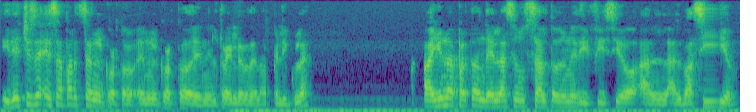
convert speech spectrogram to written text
y de hecho esa parte está en el corto en el corto en el tráiler de la película hay una parte donde él hace un salto de un edificio al, al vacío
